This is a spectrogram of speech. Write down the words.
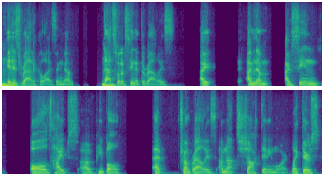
Mm-hmm. It is radicalizing them. Mm-hmm. That's what I've seen at the rallies. I, I'm, I've seen all types of people at Trump rallies. I'm not shocked anymore. Like there's,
